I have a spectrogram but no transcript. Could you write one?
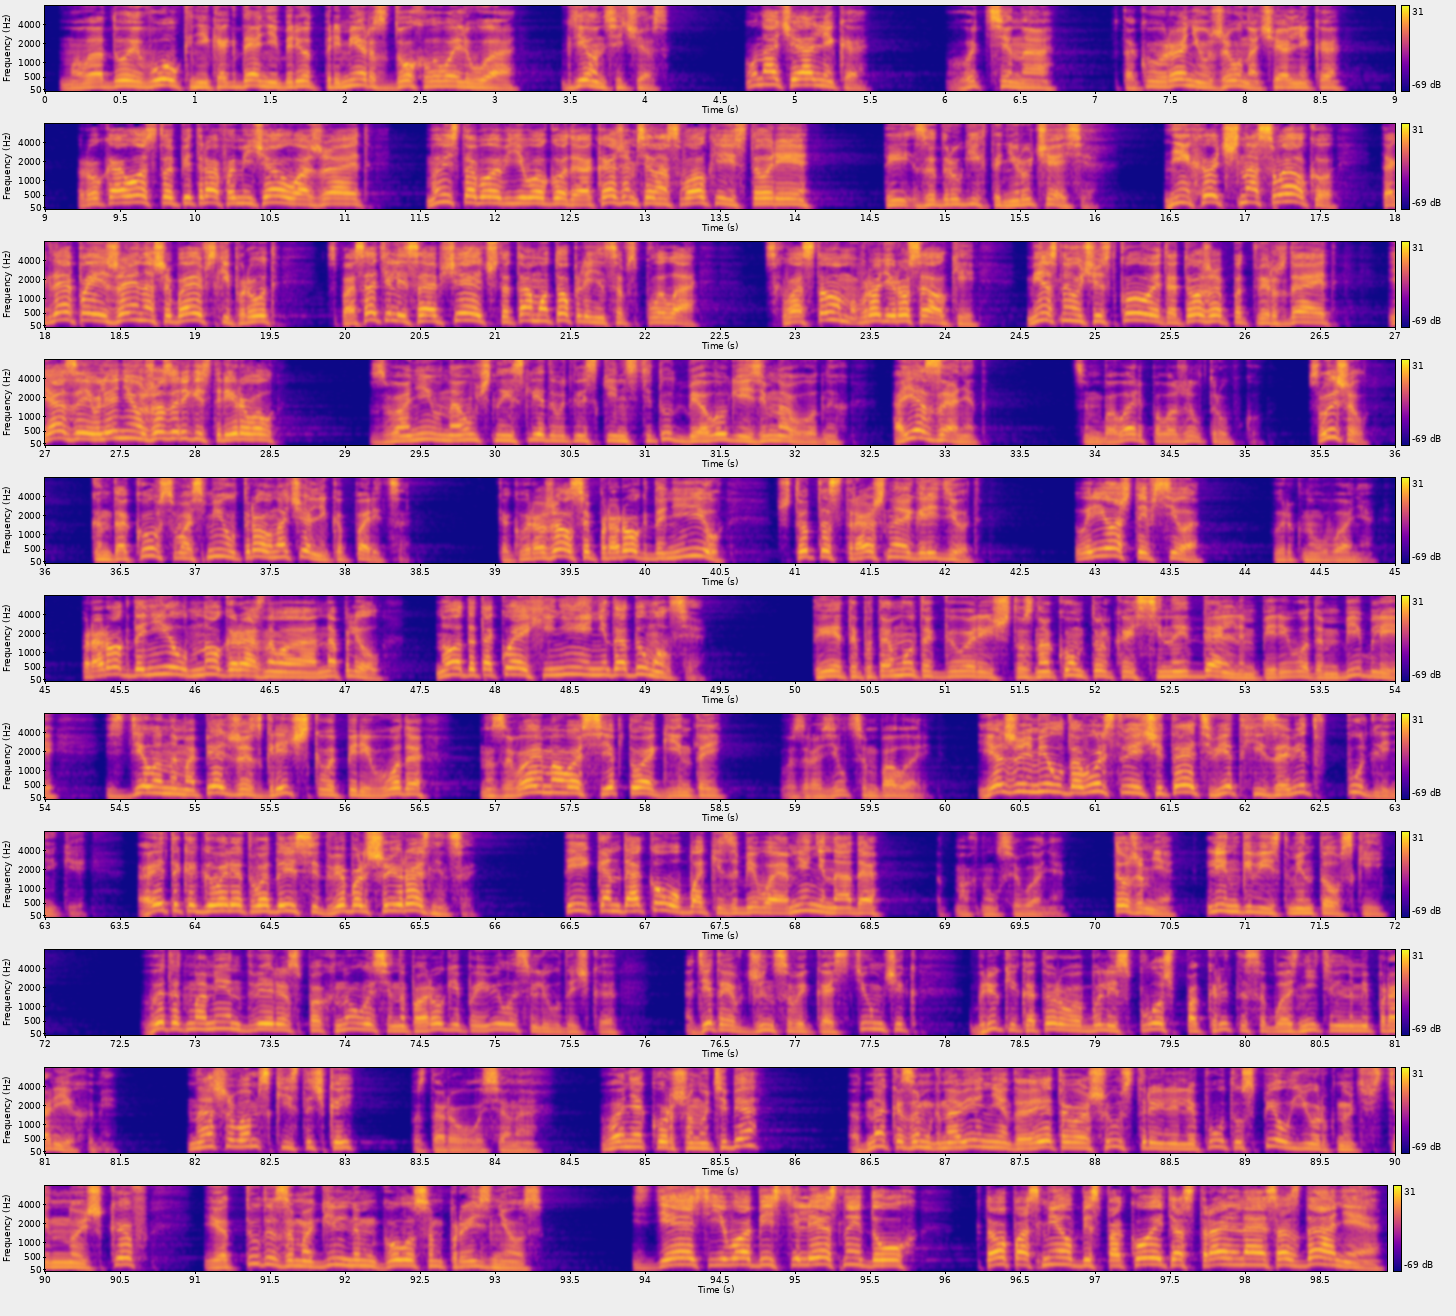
Молодой волк никогда не берет пример с дохлого льва. Где он сейчас? У начальника. Вот тена. В такую рань уже у начальника. Руководство Петра Фомича уважает. Мы с тобой в его годы окажемся на свалке истории. Ты за других-то не ручайся. Не хочешь на свалку? Тогда поезжай на Шибаевский пруд. Спасатели сообщают, что там утопленница всплыла. С хвостом вроде русалки. Местный участковый это тоже подтверждает. Я заявление уже зарегистрировал. Звони в научно-исследовательский институт биологии земноводных. А я занят. Цимбаларь положил трубку. Слышал? Кондаков с восьми утра у начальника парится. Как выражался пророк Даниил, что-то страшное грядет. Врешь ты все, фыркнул Ваня. Пророк Даниил много разного наплел, но до такой ахинеи не додумался. Ты это потому так говоришь, что знаком только с синоидальным переводом Библии, сделанным опять же с греческого перевода, называемого Септуагинтой. — возразил цимбаларь. «Я же имел удовольствие читать Ветхий Завет в подлиннике. А это, как говорят в Одессе, две большие разницы». «Ты Кондакову баки забивай, а мне не надо», — отмахнулся Ваня. «Тоже мне лингвист ментовский». В этот момент дверь распахнулась, и на пороге появилась Людочка, одетая в джинсовый костюмчик, брюки которого были сплошь покрыты соблазнительными прорехами. «Наша вам с кисточкой», — поздоровалась она. «Ваня Коршун у тебя?» Однако за мгновение до этого шустрый лилипут успел юркнуть в стенной шкаф и оттуда за могильным голосом произнес. «Здесь его бестелесный дух! Кто посмел беспокоить астральное создание?»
